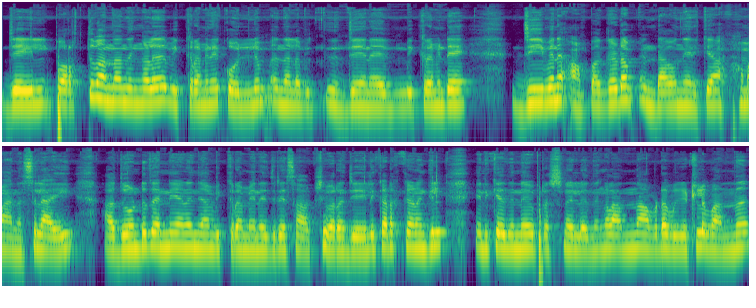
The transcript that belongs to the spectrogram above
ജയിൽ പുറത്ത് വന്നാൽ നിങ്ങൾ വിക്രമിനെ കൊല്ലും എന്നുള്ള വിക്രമിന്റെ ജീവന് അപകടം ഉണ്ടാവുമെന്ന് എനിക്ക് മനസ്സിലായി. അതുകൊണ്ട് തന്നെയാണ് ഞാൻ വിക്രമിനെതിരെ സാക്ഷി പറഞ്ഞത്. ജയിലിൽ കിടക്കുകയാണെങ്കിൽ എനിക്കതിന് പ്രശ്നമില്ല. നിങ്ങൾ അന്ന് അവിടെ വീട്ടിൽ വന്ന്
